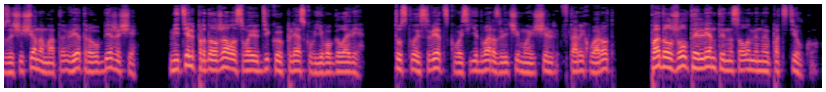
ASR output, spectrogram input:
в защищенном от ветра убежище, метель продолжала свою дикую пляску в его голове. Тусклый свет сквозь едва различимую щель вторых ворот падал желтой лентой на соломенную подстилку.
